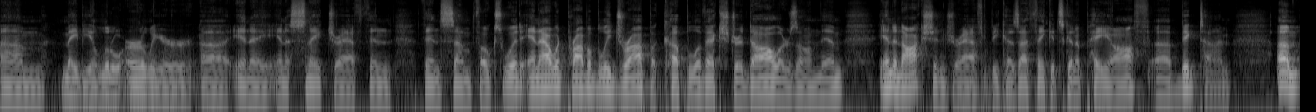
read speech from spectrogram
Um, maybe a little earlier uh, in a in a snake draft than than some folks would, and I would probably drop a couple of extra dollars on them in an auction draft because I think it's going to pay off uh, big time. Um,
